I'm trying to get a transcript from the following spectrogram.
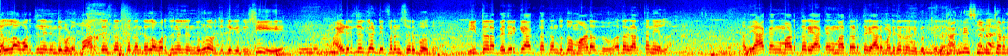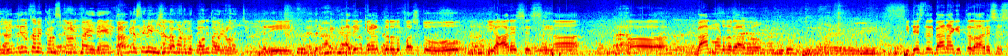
ಎಲ್ಲ ಒರಿಜಿನಲ್ ಹಿಂದೂಗಳು ಭಾರತ ದೇಶದಲ್ಲಿರ್ತಕ್ಕಂಥ ಎಲ್ಲ ಒರಿಜಿನಲ್ ಹಿಂದೂಗಳು ಅವ್ರ ಜೊತೆಗೆ ಇದ್ವಿ. ಸಿ ಐಡಿಯಾಲಜಿಕಲ್ ಡಿಫ್ರೆನ್ಸ್ ಇರ್ಬೋದು. ಈ ಥರ ಬೆದರಿಕೆ ಆಗ್ತಕ್ಕಂಥದ್ದು ಮಾಡೋದು ಅದ್ರಾಗ ಅರ್ಥನೇ ಇಲ್ಲ. ಅದು ಯಾಕೆ ಹಂಗೆ ಮಾಡ್ತಾರೆ ಯಾಕೆ ಹಂಗೆ ಮಾತಾಡ್ತಾರೆ ಯಾರು ಮಾಡಿದ್ರೆ ನನಗೆ ಗೊತ್ತಿಲ್ಲ. ಕಾಂಗ್ರೆಸ್ ಈ ವಿಚಾರದಲ್ಲಿ ತಿರುಕನ ಕನಸು ಕಾಣ್ತಾ ಇದೆ. ಕಾಂಗ್ರೆಸ್ ನಿಷೇಧ ಮಾಡಬೇಕು ಅಂತ ಅವ್ರು ಹೇಳೋದು. ಅದೇ ಕೇಳ್ತಿರೋದು ಫಸ್ಟು ಈ ಆರ್ ಎಸ್ ಎಸ್ನ ಬ್ಯಾನ್ ಮಾಡಿದ್ರು ಯಾರು? ಈ ದೇಶದಲ್ಲಿ ಬ್ಯಾನ್ ಆಗಿತ್ತಲ್ಲ ಆರ್ ಎಸ್ ಎಸ್?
